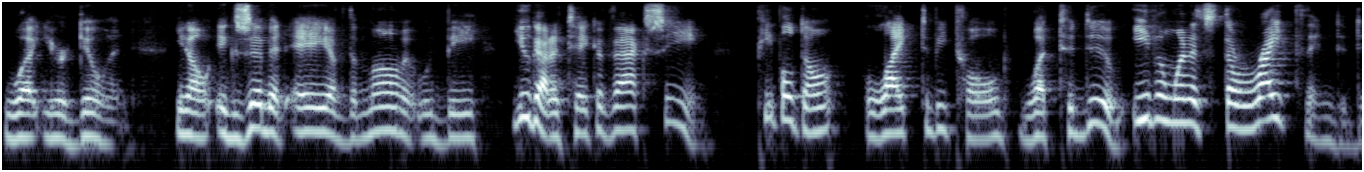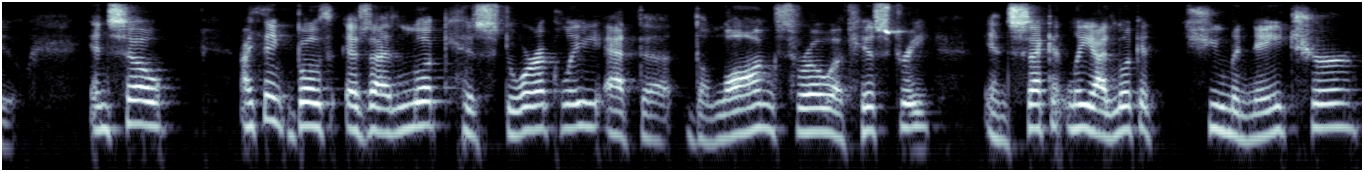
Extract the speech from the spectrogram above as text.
what you're doing. You know, exhibit A of the moment would be you got to take a vaccine. People don't like to be told what to do, even when it's the right thing to do. And so I think both as I look historically at the, the long throw of history, and secondly, I look at human nature,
